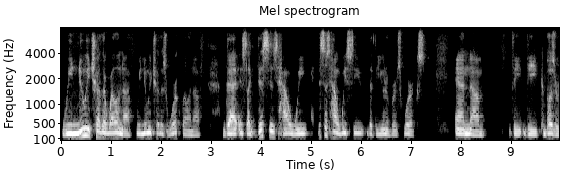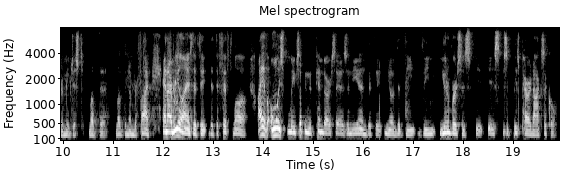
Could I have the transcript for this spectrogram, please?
We knew each other well enough, we knew each other's work well enough that it's like this is how we this is how we see that the universe works. And um, the the composer in me just loved the loved the number five. And I realized that the that the fifth law, I have always believed something that Pindar says in the end that the you know that the the universe is is is, is paradoxical.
